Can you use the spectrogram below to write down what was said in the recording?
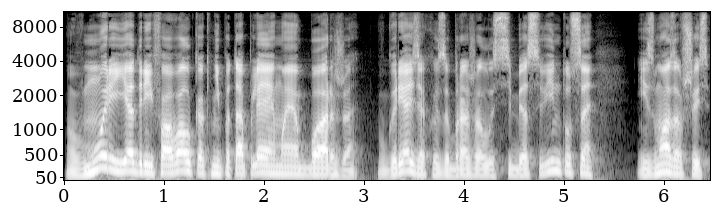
В море я дрейфовал, как непотопляемая баржа. В грязях изображал из себя свинтуса, измазавшись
